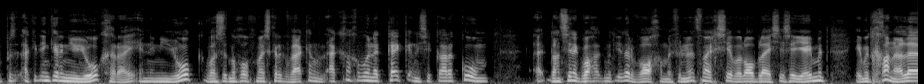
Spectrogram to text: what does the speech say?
op ek het eendag in New York gery en in New York was dit nogal vir my skrikwekkend want ek gaan gewoonlik kyk en as die karre kom dan sien ek wag ek moet eerder wag. En my vriendin het vir my gesê wat daar bly? Sy sê jy moet jy moet gaan. Hulle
